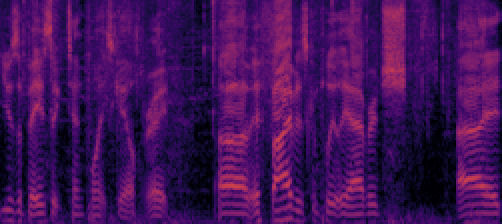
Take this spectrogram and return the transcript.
use a basic 10 point scale, right? Uh, if 5 is completely average, I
